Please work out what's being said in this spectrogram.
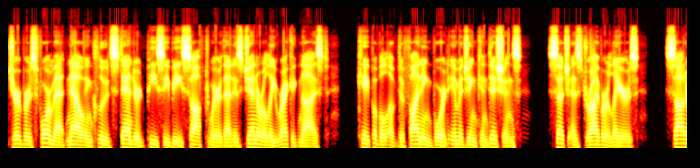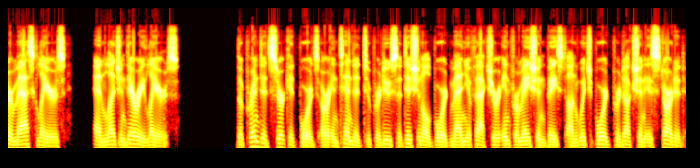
Gerber's format now includes standard PCB software that is generally recognized, capable of defining board imaging conditions, such as driver layers, solder mask layers, and legendary layers. The printed circuit boards are intended to produce additional board manufacture information based on which board production is started,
